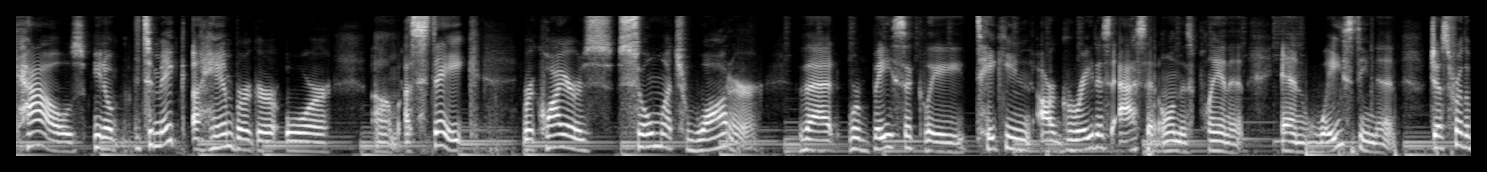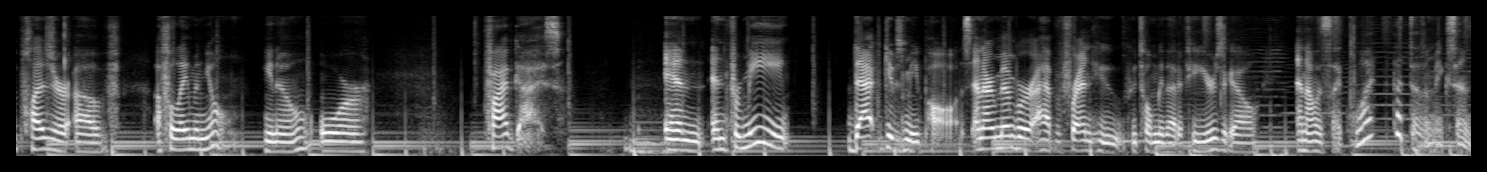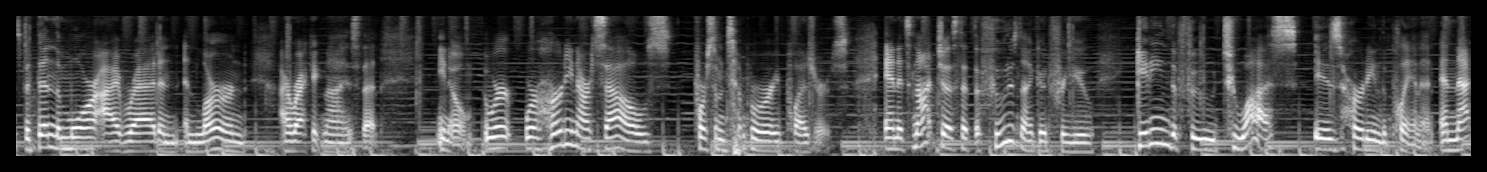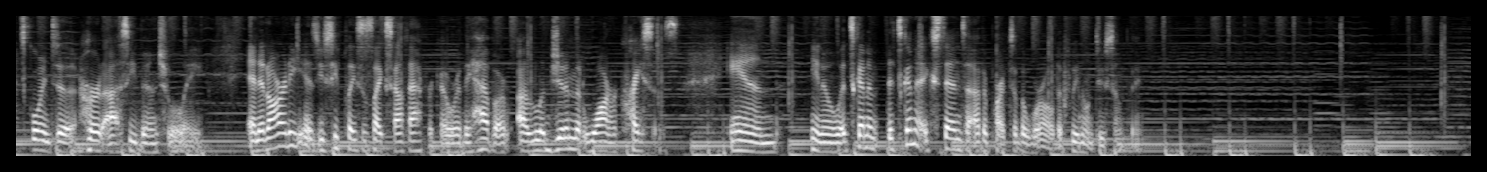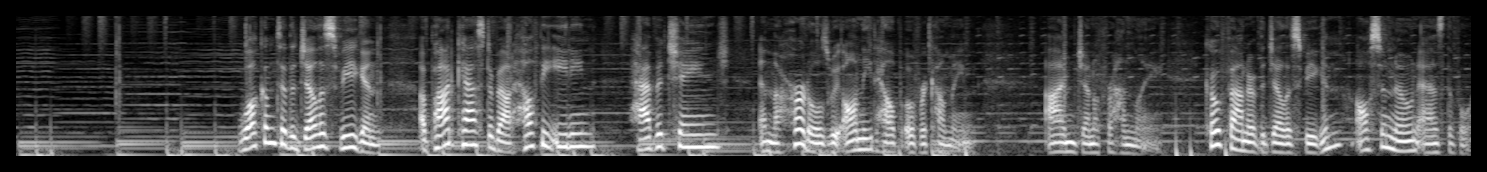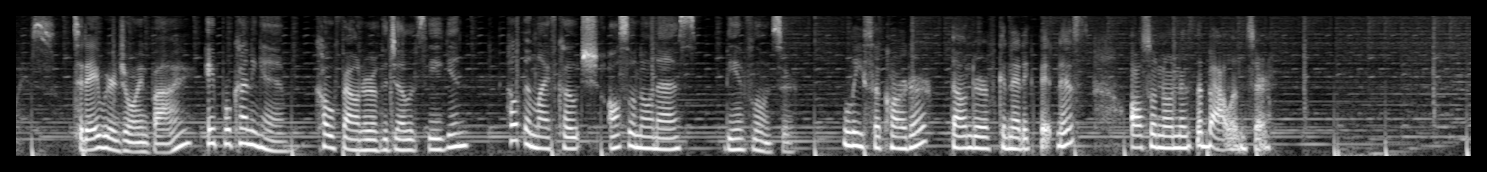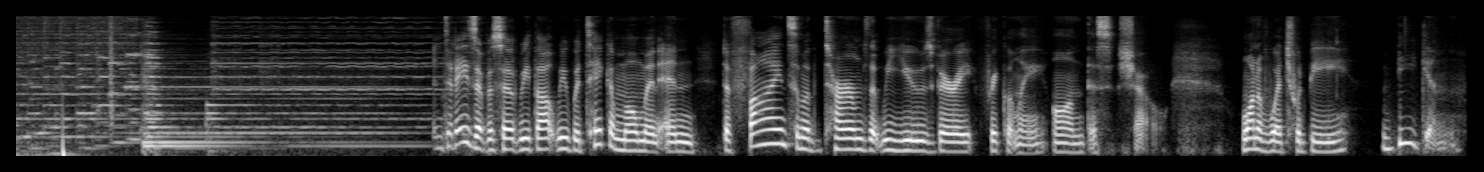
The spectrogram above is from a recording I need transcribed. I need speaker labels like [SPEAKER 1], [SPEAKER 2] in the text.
[SPEAKER 1] cows, you know, to make a hamburger or um, a steak requires so much water that we're basically taking our greatest asset on this planet and wasting it just for the pleasure of a filet mignon, you know, or five guys. And and for me, that gives me pause. And I remember I have a friend who who told me that a few years ago. And I was like, what? That doesn't make sense. But then the more I read and, and learned, I recognized that, you know, we're we're hurting ourselves for some temporary pleasures. And it's not just that the food is not good for you, getting the food to us is hurting the planet, and that's going to hurt us eventually. And it already is. You see places like South Africa where they have a, a legitimate water crisis. And, you know, it's gonna it's gonna extend to other parts of the world if we don't do something. Welcome to The Jealous Vegan, a podcast about healthy eating, habit change, and the hurdles we all need help overcoming. I'm Jennifer Hunley, co founder of The Jealous Vegan, also known as The Voice. Today we are joined by
[SPEAKER 2] April Cunningham, co founder of The Jealous Vegan, health and life coach, also known as The Influencer.
[SPEAKER 3] Lisa Carter, founder of Kinetic Fitness, also known as The Balancer.
[SPEAKER 1] Today's episode, we thought we would take a moment and define some of the terms that we use very frequently on this show. One of which would be vegan.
